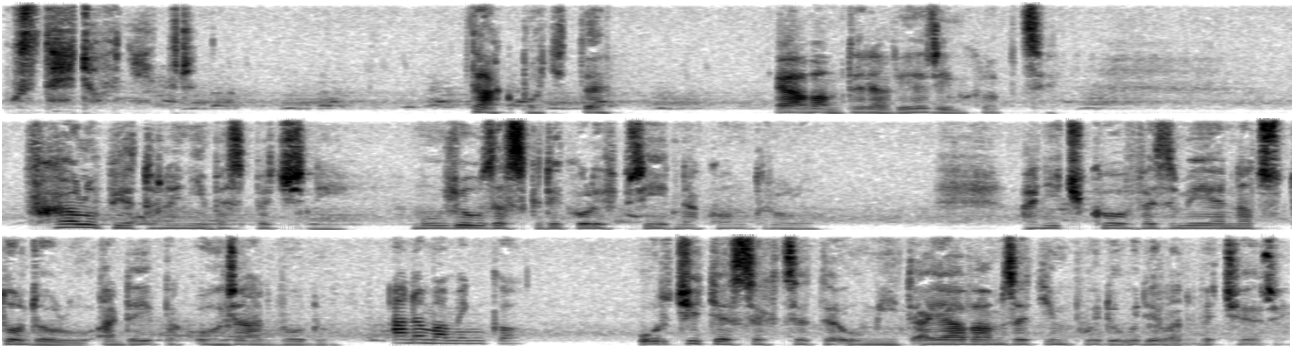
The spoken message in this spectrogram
Puste je dovnitř. Tak pojďte. Já vám teda věřím, chlapci. V chalupě to není bezpečný. Můžou zas kdykoliv přijít na kontrolu. Aničko, vezmi je nad stodolu a dej pak ohřát vodu. Ano, maminko. Určitě se chcete umít a já vám zatím půjdu udělat večeři.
